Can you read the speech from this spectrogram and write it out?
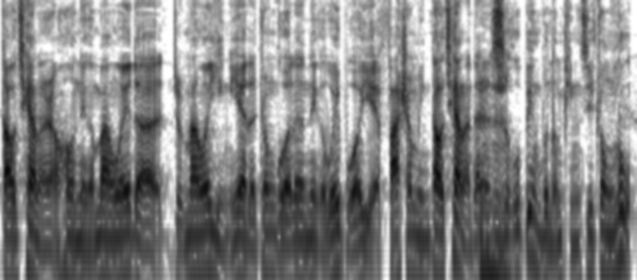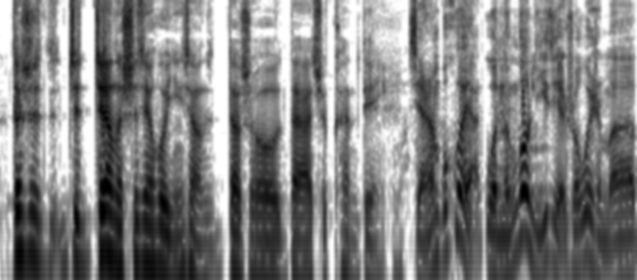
道歉了，然后那个漫威的，就是漫威影业的中国的那个微博也发声明道歉了，但是似乎并不能平息众怒。但是这这样的事件会影响到时候大家去看电影吗？显然不会啊。我能够理解说为什么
